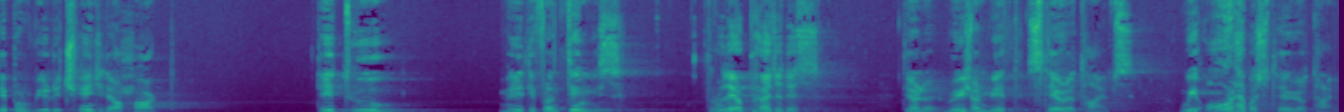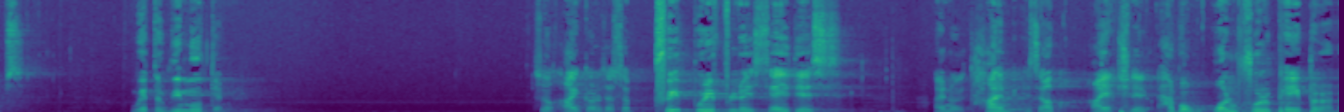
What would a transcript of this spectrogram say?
people really change their heart, they do many different things through their prejudice, their racial myth, stereotypes. We all have stereotypes. We have to remove them. So I'm going to just uh, briefly say this. I know time is up. I actually have a one full paper.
